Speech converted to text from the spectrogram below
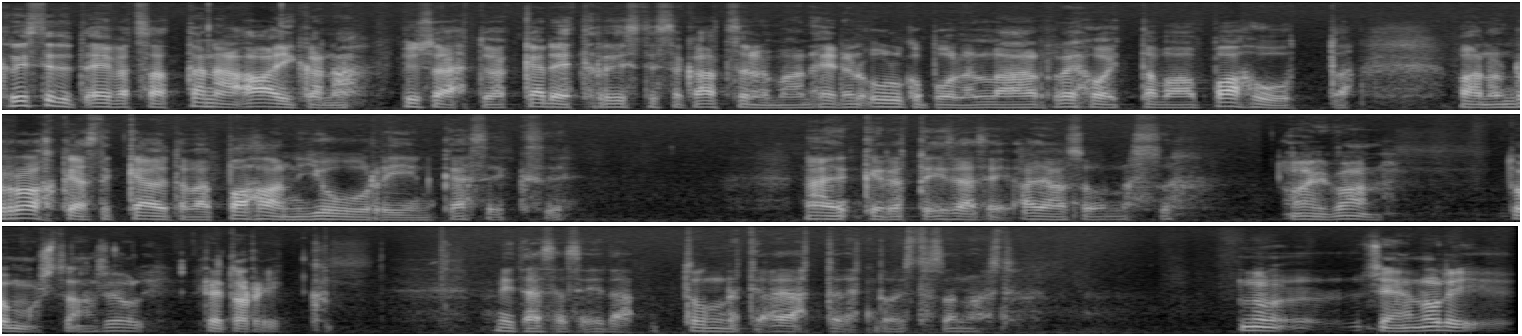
Kristityt eivät saa tänä aikana pysähtyä kädet ristissä katselemaan heidän ulkopuolellaan rehoittavaa pahuutta, vaan on rohkeasti käytävä pahan juuriin käsiksi. Näin kirjoitti isäsi ajansuunnassa. Aivan. Tuommoistahan se oli, retoriikka. Mitä sä siitä tunnet ja ajattelet toista sanoista? No sehän oli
